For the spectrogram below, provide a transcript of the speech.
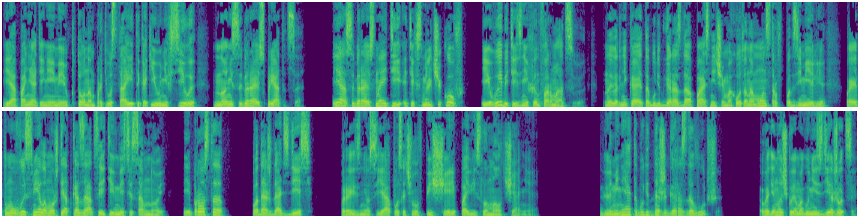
Я понятия не имею, кто нам противостоит и какие у них силы, но не собираюсь прятаться. Я собираюсь найти этих смельчаков и выбить из них информацию. Наверняка это будет гораздо опаснее, чем охота на монстров в подземелье, поэтому вы смело можете отказаться идти вместе со мной и просто подождать здесь, произнес я, после чего в пещере повисло молчание. Для меня это будет даже гораздо лучше. В одиночку я могу не сдерживаться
